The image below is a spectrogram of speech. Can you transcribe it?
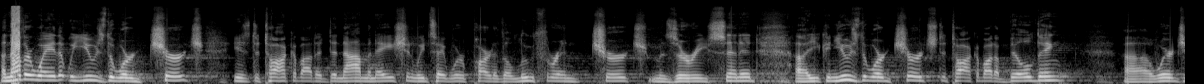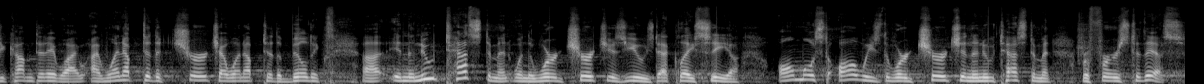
Another way that we use the word church is to talk about a denomination. We'd say we're part of the Lutheran Church, Missouri Synod. Uh, you can use the word church to talk about a building. Uh, where'd you come today? Well, I, I, went up to the church, I went up to the building. Uh, in the New Testament, when the word church is used, ecclesia, almost always the word church in the New Testament refers to this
